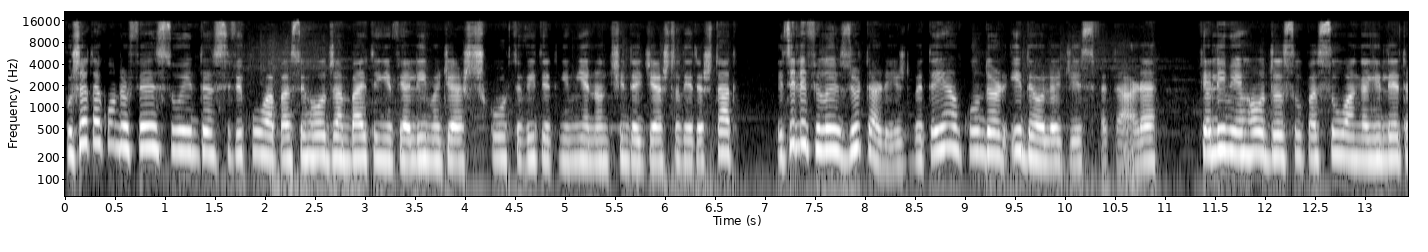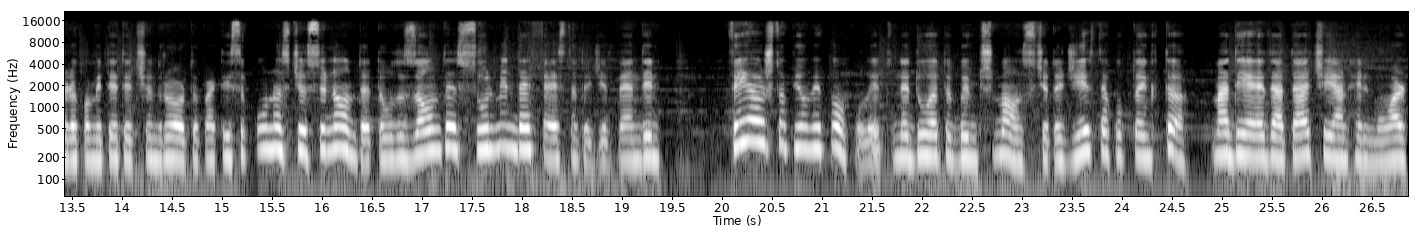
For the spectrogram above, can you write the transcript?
Fushata kundër fesë u intensifikua pasi Hoxha mbajti një fjalim më gjashtë shkurt të vitit një mijë e nëntëqind e gjashtëdhjetë e shtatë, i cili filloi zyrtarisht betejën kundër ideologjisë fetare. Fjalimi i Hoxhës u pasua nga një letër e Komitetit Qendror të Partisë së Punës që synonte të udhëzonte sulmin ndaj fesë në të gjithë vendin. Feja është opiumi i popullit, ne duhet të bëjmë çmos që të gjithë ta kuptojnë këtë, madje edhe ata që janë helmuar,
